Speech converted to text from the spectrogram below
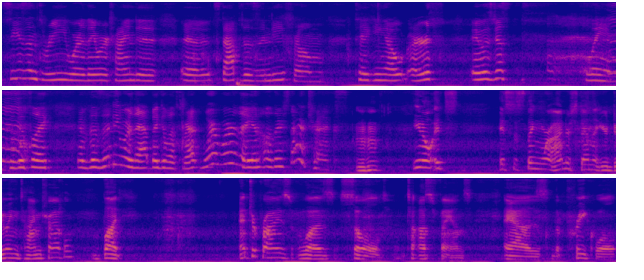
season three, where they were trying to uh, stop the Xindi from taking out Earth, it was just lame. Because it's like, if the Xindi were that big of a threat, where were they in other Star Treks? Mm-hmm. You know, it's it's this thing where I understand that you're doing time travel, but Enterprise was sold to us fans as the prequel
